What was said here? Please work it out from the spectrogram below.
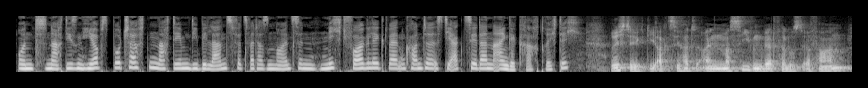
Und nach diesen Hiobsbotschaften, nachdem die Bilanz für 2019 nicht vorgelegt werden konnte, ist die Aktie dann eingekracht, richtig? Richtig, die Aktie hat einen massiven Wertverlust erfahren.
